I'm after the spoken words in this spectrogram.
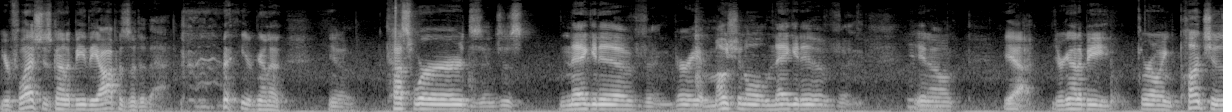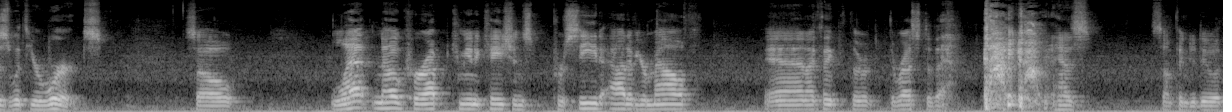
Your flesh is going to be the opposite of that. You're going to, you know, cuss words and just negative and very emotional, negative, and, you know, yeah, you're going to be throwing punches with your words. So let no corrupt communications proceed out of your mouth and I think the the rest of that has something to do with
